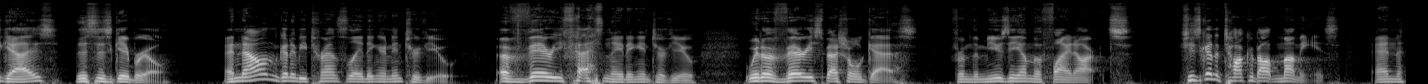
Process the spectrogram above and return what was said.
Hey guys, this is Gabriel. And now I'm going to be translating an interview, a very fascinating interview, with a very special guest from the Museum of Fine Arts. She's going to talk about mummies and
